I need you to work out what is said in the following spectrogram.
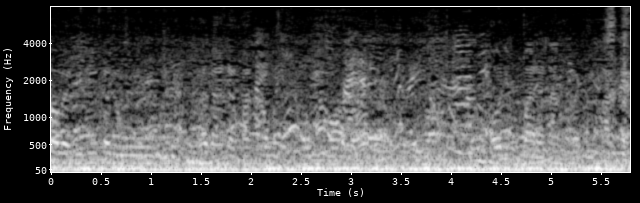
ว่าเวทีนี้ก็ดูพัฒนาจากพัฒนาเขาวิเคราะห์เอาดิบไเทางปฏิภาณ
